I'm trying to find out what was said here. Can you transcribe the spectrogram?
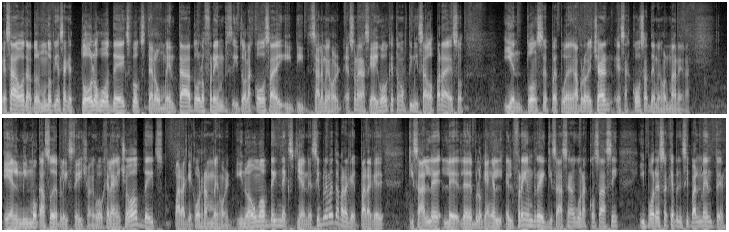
esa otra, todo el mundo piensa que todos los juegos de Xbox te aumenta todos los frames y todas las cosas y, sale mejor. Eso no es así. Hay juegos que están optimizados para eso y entonces pues pueden aprovechar esas cosas de mejor manera. En el mismo caso de PlayStation, hay juegos que le han hecho updates para que corran mejor. Y no un update next gen, es simplemente para que, para que quizás le, le, el, el frame rate, quizás hacen algunas cosas así. Y por eso es que principalmente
